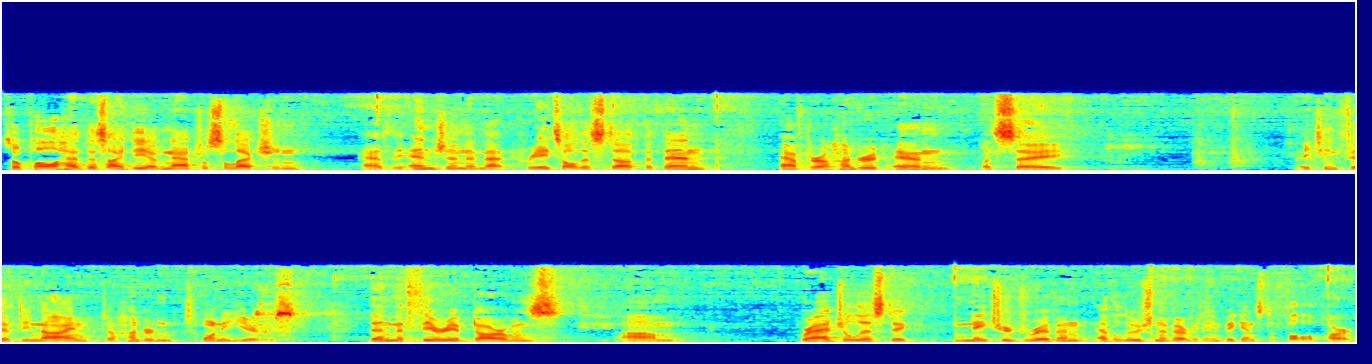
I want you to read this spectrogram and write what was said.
So Paul had this idea of natural selection as the engine, and that creates all this stuff. But then, after 100 and let's say 1859 to 120 years, then the theory of Darwin's um, gradualistic, nature driven evolution of everything begins to fall apart.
